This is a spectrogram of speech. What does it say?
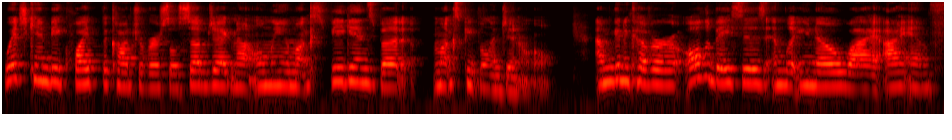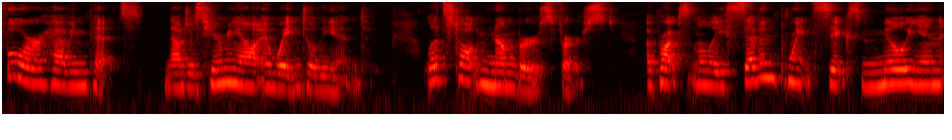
which can be quite the controversial subject not only amongst vegans but amongst people in general. I'm going to cover all the bases and let you know why I am for having pets. Now just hear me out and wait until the end. Let's talk numbers first. Approximately 7.6 million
